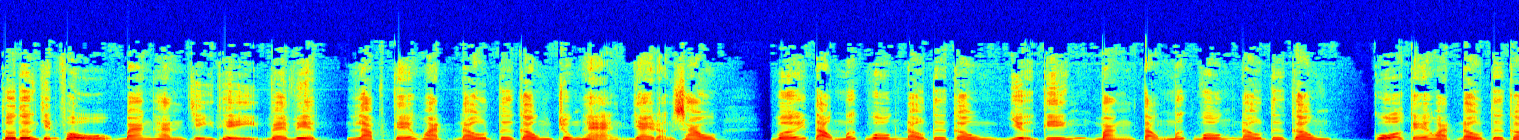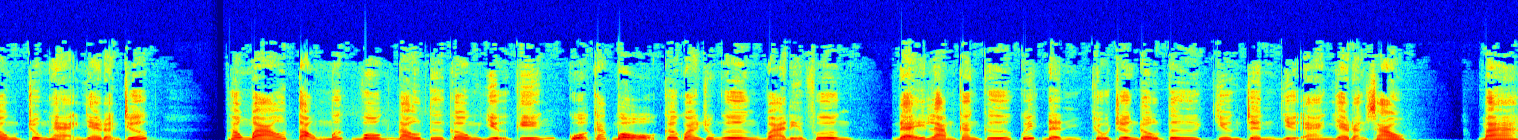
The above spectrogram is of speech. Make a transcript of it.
Thủ tướng Chính phủ ban hành chỉ thị về việc lập kế hoạch đầu tư công trung hạn giai đoạn sau với tổng mức vốn đầu tư công dự kiến bằng tổng mức vốn đầu tư công của kế hoạch đầu tư công trung hạn giai đoạn trước. Thông báo tổng mức vốn đầu tư công dự kiến của các bộ, cơ quan trung ương và địa phương để làm căn cứ quyết định chủ trương đầu tư chương trình dự án giai đoạn sau. 3.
